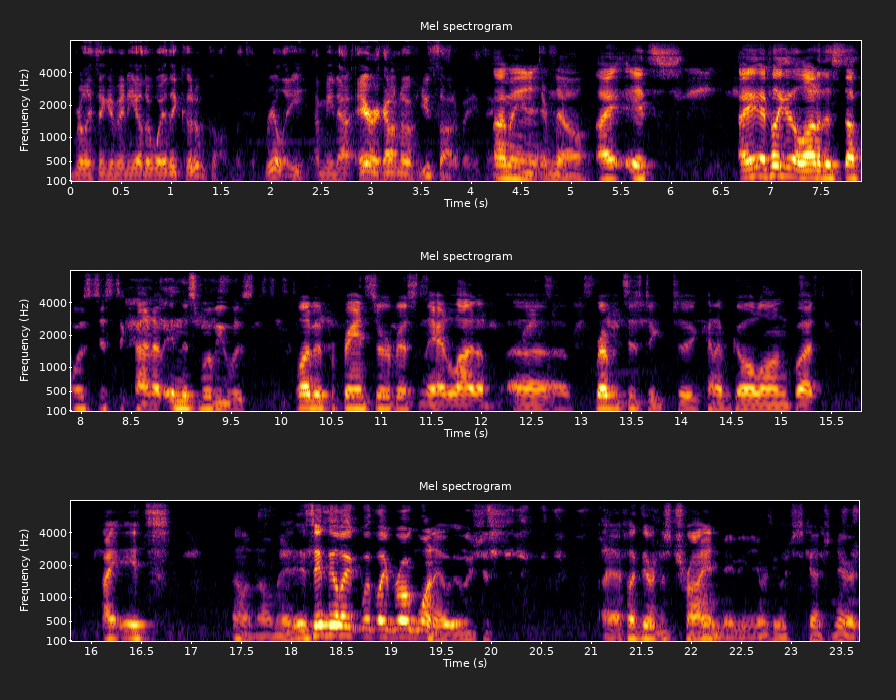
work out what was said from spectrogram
really think of any other way they could have gone with it. Really, I mean, Eric, I don't know if you thought of anything. I mean, different. no. I it's I, I feel like a lot of this stuff was just to kind of in this movie was a lot of it for fan service, and they had a lot of uh, references to, to kind of go along. But I it's I don't know, man. It's same thing like with like Rogue One. It, it was just I, I feel like they were just trying maybe, and everything was just kind of generic.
